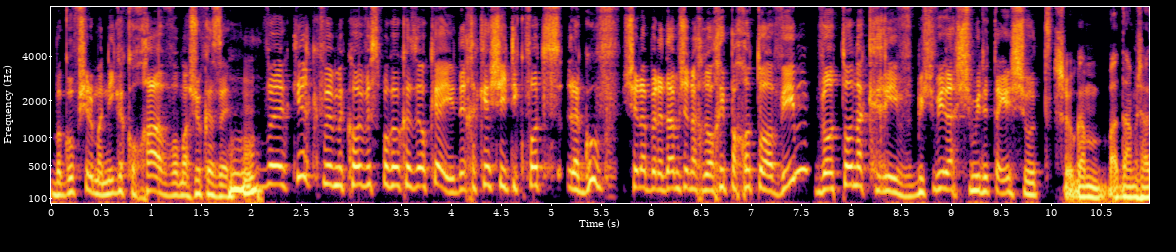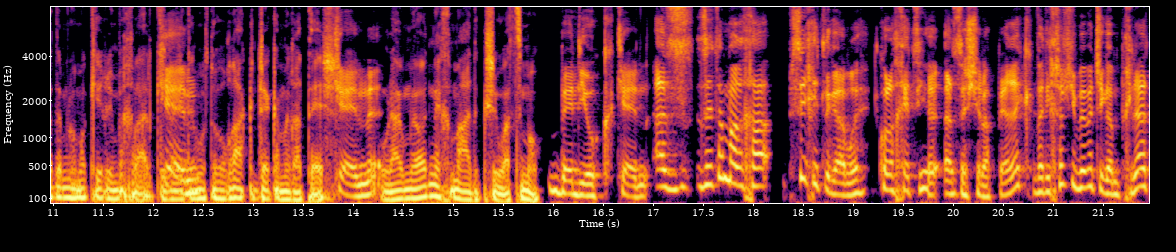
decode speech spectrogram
בגוף של מנהיג הכוכב או משהו כזה. וקירק ומקוי וספוק היו כזה אוקיי נחכה שהיא תקפוץ לגוף של הבן אדם שאנחנו הכי פחות אוהבים ואותו נקריב בשביל להשמיד את הישות. שהוא גם אדם שאתם לא מכירים בכלל, כי כן. ראיתם אותו רק ג'ק המרטש. כן אולי הוא מאוד נחמד כשהוא עצמו. בדיוק כן אז זו הייתה מערכה פסיכית לגמרי כל החצי הזה של הפרק ואני חושב שבאמת שגם מבחינת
